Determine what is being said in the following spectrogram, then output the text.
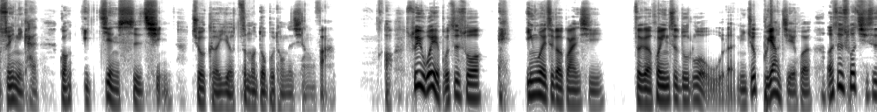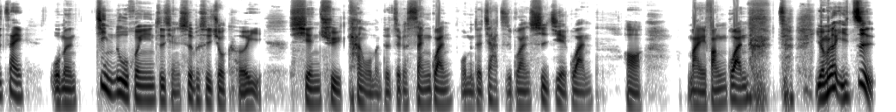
所以你看，光一件事情就可以有这么多不同的想法哦。所以我也不是说，哎，因为这个关系，这个婚姻制度落伍了，你就不要结婚，而是说，其实，在我们进入婚姻之前，是不是就可以先去看我们的这个三观、我们的价值观、世界观，哦。买房观有没有一致？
